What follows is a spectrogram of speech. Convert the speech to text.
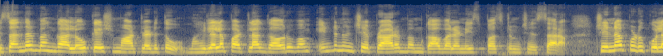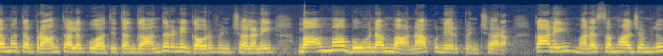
ఈ సందర్భంగా లోకేష్ మాట్లాడుతూ మహిళల పట్ల గౌరవం ఇంటి నుంచే ప్రారంభం కావాలని స్పష్టం చేశారు. చిన్నప్పుడు కులమత ప్రాంతాలకు అతీతంగా అందరినీ గౌరవించాలని మా అమ్మ భువనమ్మ నాకు నేర్పించారు. కానీ మన సమాజంలో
